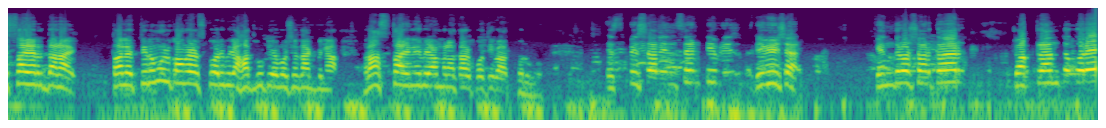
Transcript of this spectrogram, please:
এসআইয়ের দ্বারায়, তাহলে তৃণমূল কংগ্রেস কর্মীরা হাত বুকিয়ে বসে থাকবে না। রাস্তায় নেমে আমরা তার প্রতিবাদ করব। স্পেশাল ইনসেন্টিভ ডিভিশন কেন্দ্র সরকার চক্রান্ত করে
